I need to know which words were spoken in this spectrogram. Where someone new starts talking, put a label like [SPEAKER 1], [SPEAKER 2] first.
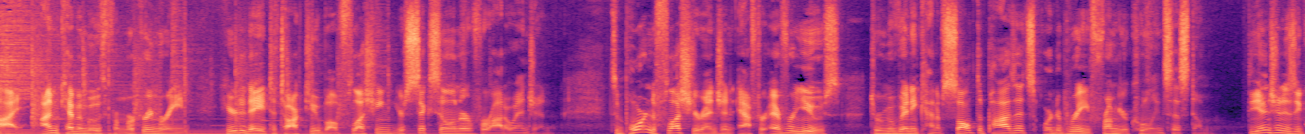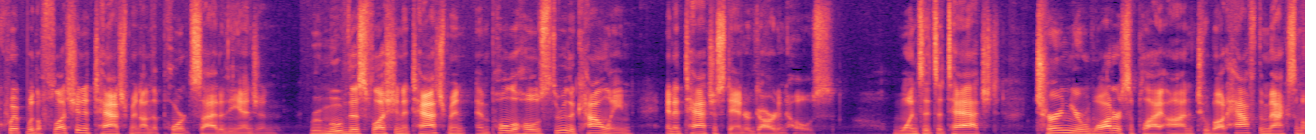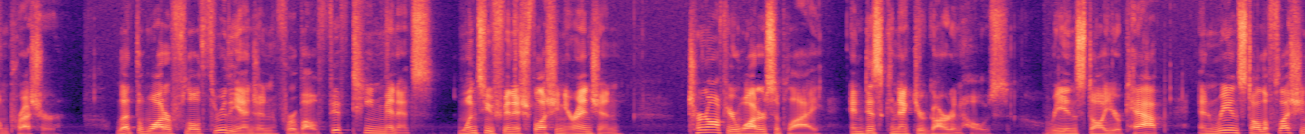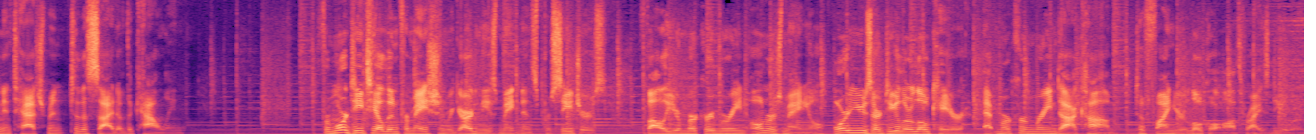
[SPEAKER 1] I'm Kevin Muth from Mercury Marine, here today to talk to you about flushing your six-cylinder Verado engine. It's important to flush your engine after every use to remove any kind of salt deposits or debris from your cooling system. The engine is equipped with a flushing attachment on the port side of the engine. Remove this flushing attachment and pull the hose through the cowling and attach a standard garden hose. Once it's attached, turn your water supply on to about half the maximum pressure. Let the water flow through the engine for about 15 minutes. Once you finish flushing your engine, turn off your water supply and disconnect your garden hose. Reinstall your cap and reinstall the flushing attachment to the side of the cowling. For more detailed information regarding these maintenance procedures, follow your Mercury Marine Owner's Manual or use our dealer locator at mercurymarine.com to find your local authorized dealer.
